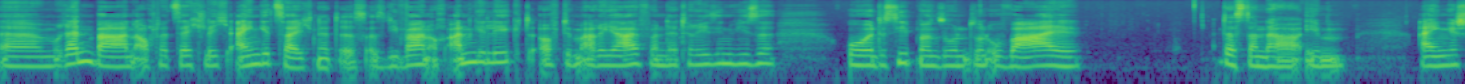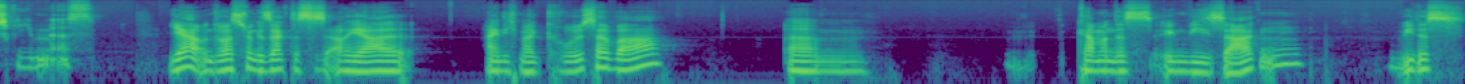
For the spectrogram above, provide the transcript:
ähm, Rennbahn auch tatsächlich eingezeichnet ist. Also die waren auch angelegt auf dem Areal von der Theresienwiese und das sieht man so, so ein Oval, das dann da eben eingeschrieben ist. Ja, und du hast schon gesagt, dass das Areal eigentlich mal größer war. Ähm, kann man das irgendwie sagen, wie das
